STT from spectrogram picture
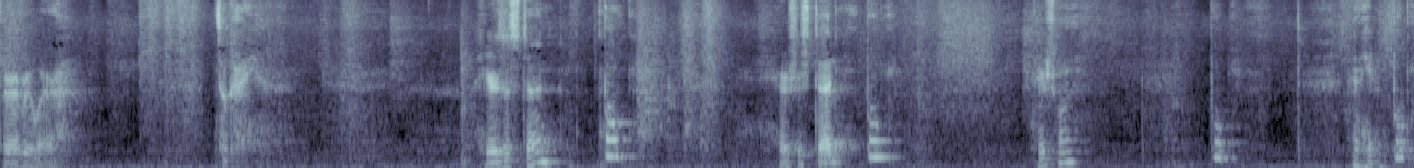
They're everywhere. It's okay. Here's a stud, boop. Here's your stud, boop. Here's one, boop. And here, boop.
